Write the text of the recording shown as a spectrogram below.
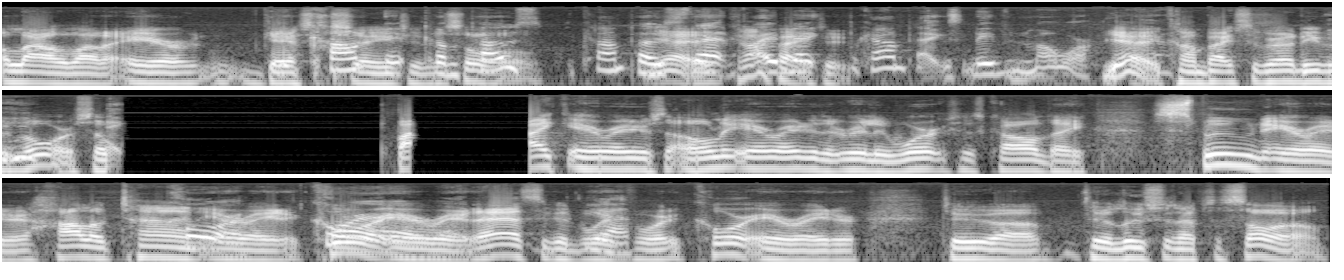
allow a lot of air and gas Com- exchange it in the soil. compose Yeah, it that. compacts make- it. compacts it even more. Yeah, it compacts the ground even more. So, spike aerators, the only aerator that really works is called a spoon aerator, hollow tine Core. aerator, Core core, aerator. aerator. That's a good word Yeah. for it. Core aerator to uh, to loosen up the soil.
